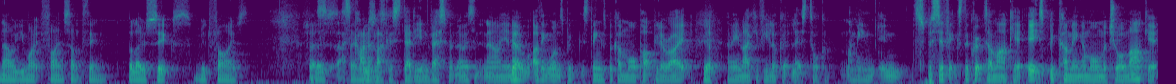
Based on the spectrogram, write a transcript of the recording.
Now you might find something below six, mid fives. for That's, that's kind reasons. of like a steady investment, though, isn't it? Now, you know, I think once be- things become more popular, right? Yep. I mean, like if you look at, let's talk. I mean, in specifics, the crypto market, it's becoming a more mature market.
